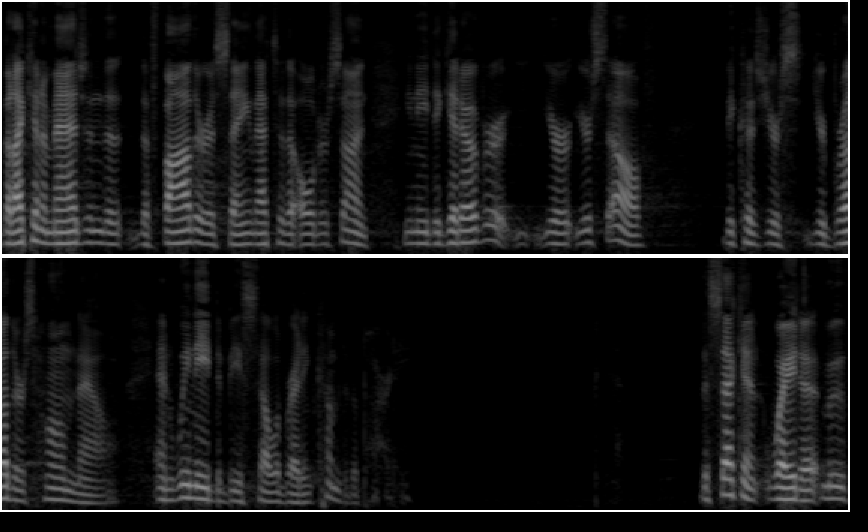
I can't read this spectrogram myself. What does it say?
But I can imagine the, the father is saying that to the older son. You need to get over your, yourself because your, your brother's home now, and we need to be celebrating. Come to the party. The second way to move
